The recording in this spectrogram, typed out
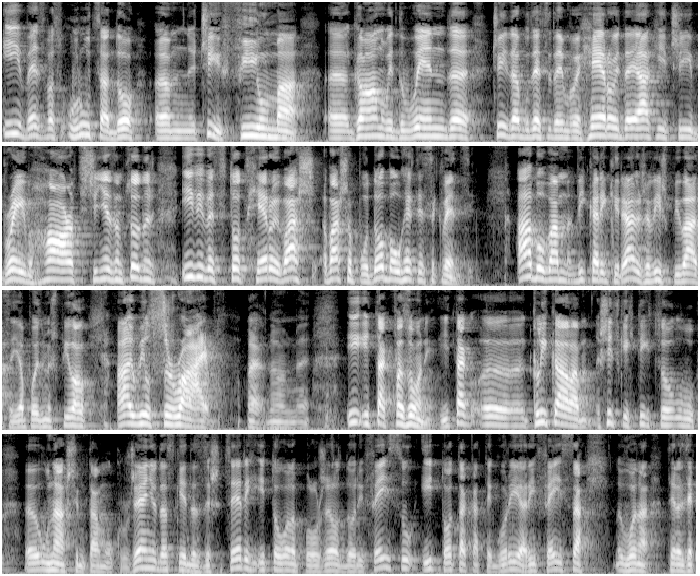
i već vas uruca do um, čiji filma uh, Gone with the Wind, čiji da budete da imate heroj da jaki, Brave Heart, čiji ne znam co, znači, i vi već tot heroj vaš, vaša podoba u te sekvenciji. Abo vam vi karikiraju, že vi špivace, ja pojedme špival I will survive, I, I tak fazoni. I tak e, klikala šitskih tikcov u, e, u našem tamo okruženju da skeda ze šecerih i to ona položila do refejsu i to ta kategorija refejsa, ona teraz jak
